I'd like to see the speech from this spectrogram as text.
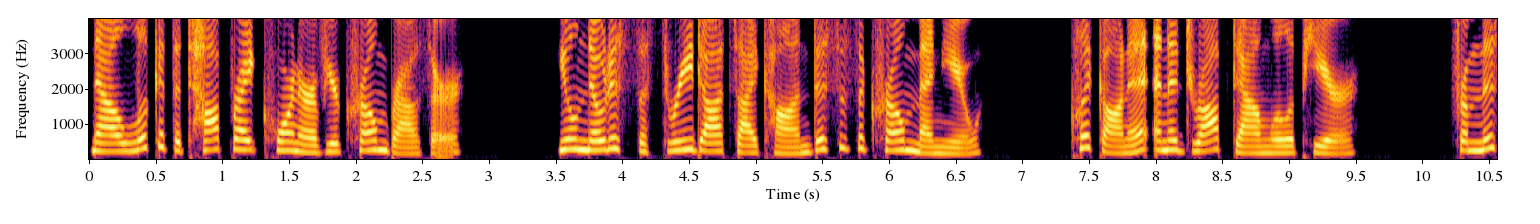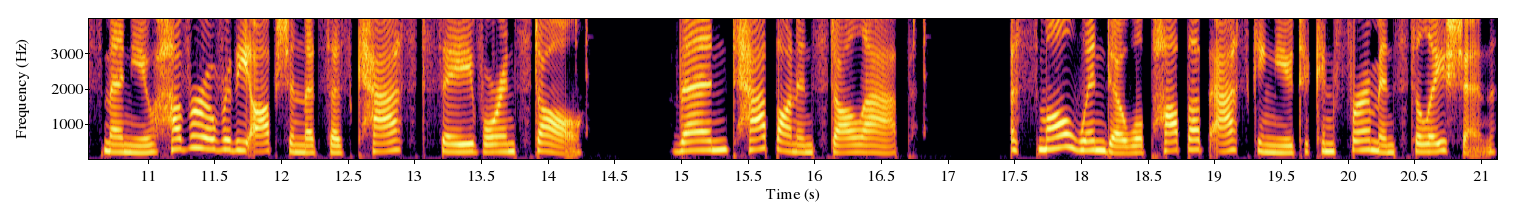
Now look at the top right corner of your Chrome browser. You'll notice the three dots icon. This is the Chrome menu. Click on it and a drop-down will appear. From this menu, hover over the option that says Cast, Save, or Install. Then tap on Install App. A small window will pop up asking you to confirm installation.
